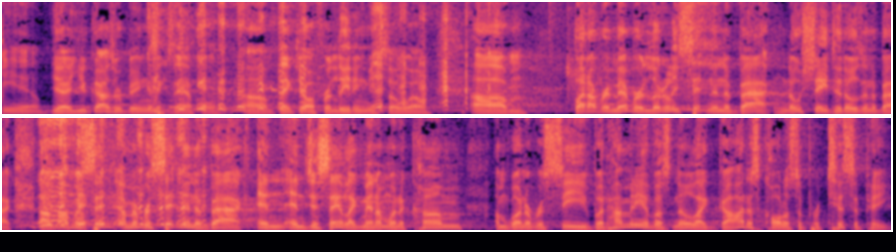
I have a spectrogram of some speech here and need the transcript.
you. yeah, you guys were being an example. um, thank y'all for leading me so well. Um, but I remember literally sitting in the back, no shade to those in the back. Um, I, sitting, I, remember sitting in the back and, and just saying, like, man, I'm going to come, I'm going to receive. But how many of us know, like, God has called us to participate?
